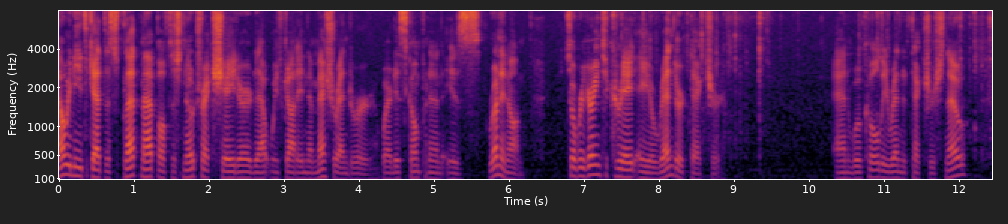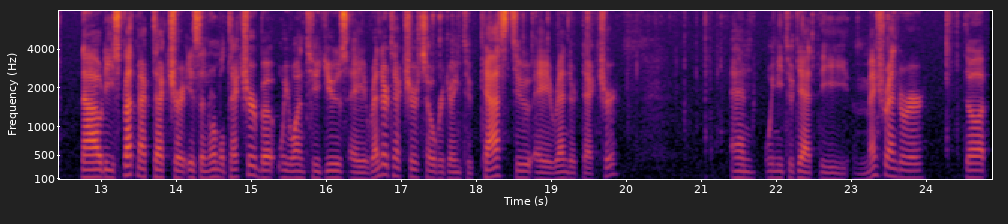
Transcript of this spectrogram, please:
Now we need to get the splat map of the Snowtrack shader that we've got in the mesh renderer where this component is running on. So we're going to create a render texture and we'll call the render texture snow. Now the splat map texture is a normal texture but we want to use a render texture so we're going to cast to a render texture and we need to get the mesh renderer dot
